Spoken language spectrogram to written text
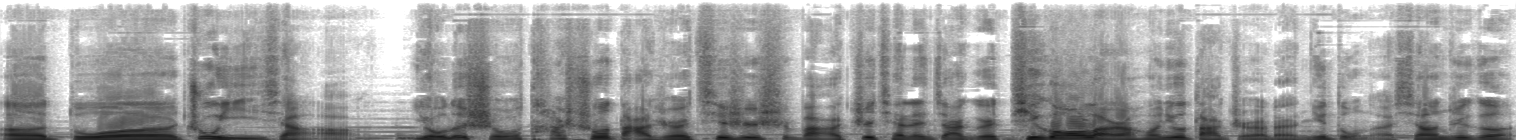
呃多注意一下啊。有的时候他说打折，其实是把之前的价格提高了，然后又打折了，你懂的。像这个。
